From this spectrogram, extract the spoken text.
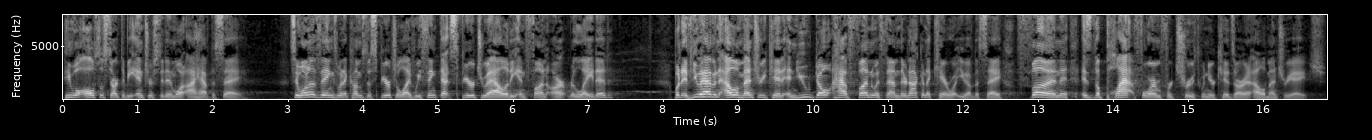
he will also start to be interested in what I have to say. See, one of the things when it comes to spiritual life, we think that spirituality and fun aren't related. But if you have an elementary kid and you don't have fun with them, they're not going to care what you have to say. Fun is the platform for truth when your kids are in elementary age.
